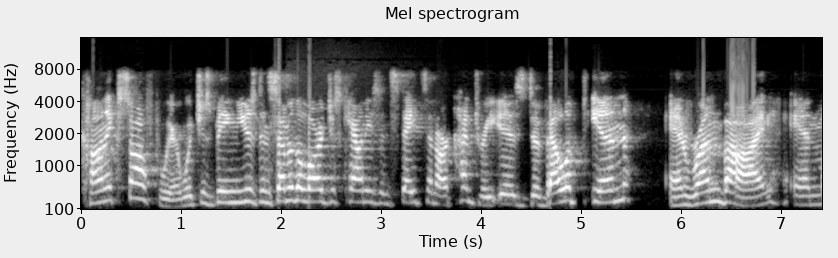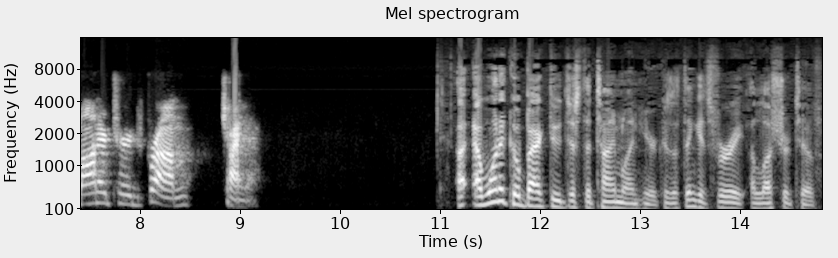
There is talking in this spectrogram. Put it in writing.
Konnech software, which is being used in some of the largest counties and states in our country, is developed in and run by and monitored from China. I, I want to go back to just the timeline here because I think it's very illustrative.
